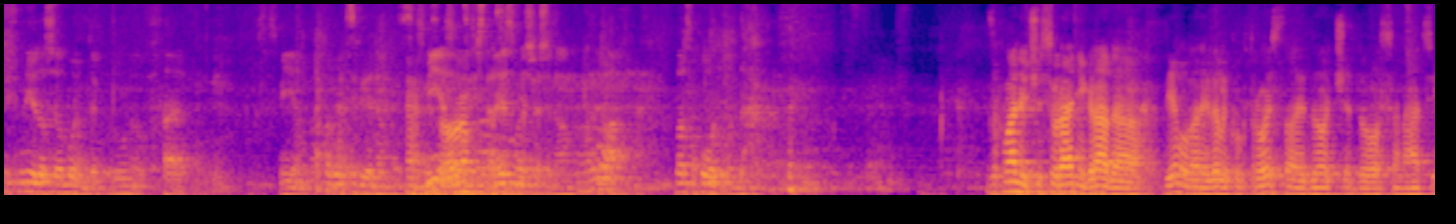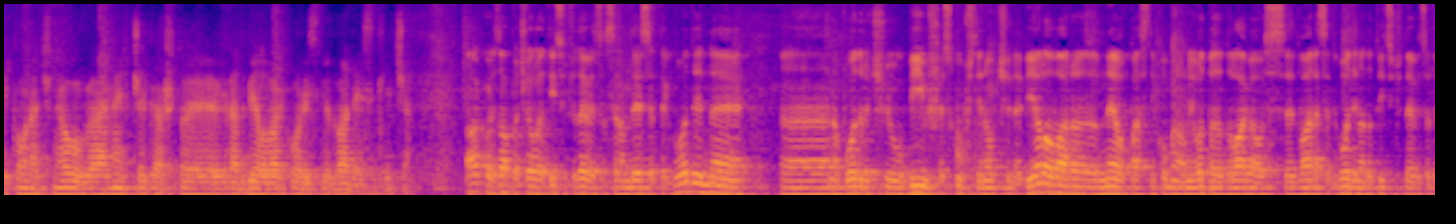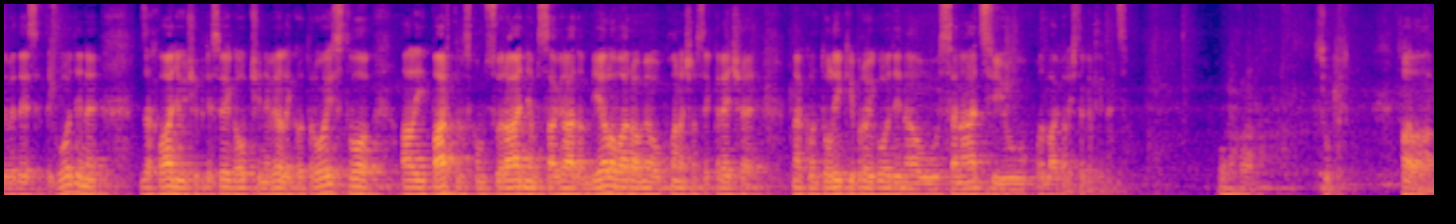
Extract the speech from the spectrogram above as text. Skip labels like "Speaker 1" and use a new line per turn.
Mislim, nije da se obojim te korune, šta je, smijem.
Pa već si bio jedan.
Smije
dobro.
se, ne smiješ još jedan. Bar sam hodio onda.
Zahvaljujući suradnji grada Bjelovara i Velikog Trojstva doće do sanacije konačne ovoga nečega što je grad Bjelovar koristio dva desetljeća.
Tako je, započelo je 1970. godine na području bivše skupštine općine Bjelovar. Neopasni komunalni otpad odlagao se 20 godina do 1990. godine, zahvaljujući prije svega općine Veliko Trojstvo, ali i partnerskom suradnjom sa gradom Bjelovarom. Evo, konačno se kreće nakon toliki broj godina u sanaciju odlagališta Grbinaca. Super. Hvala vam.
